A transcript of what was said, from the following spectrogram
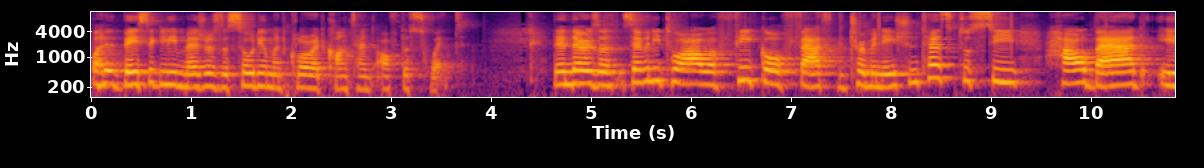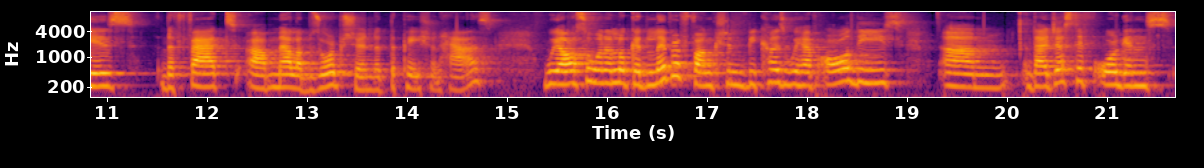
but it basically measures the sodium and chloride content of the sweat. Then there is a 72 hour fecal fat determination test to see how bad is the fat uh, malabsorption that the patient has. We also want to look at liver function because we have all these um, digestive organs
